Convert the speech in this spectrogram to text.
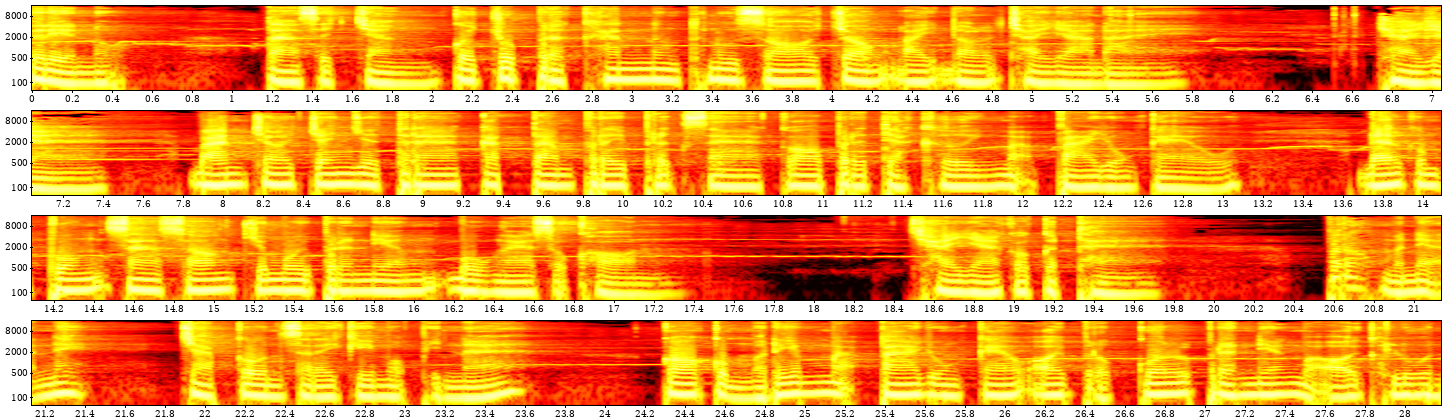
គ្រានោះតាសច្ចាំងក៏ជួបព្រះខ័ននឹងធ្នូសចងដៃដល់ឆាយាដែរឆាយាបានចោលចេញយាត្រាកាត់តាមព្រៃព្រឹក្សាក៏ប្រទះឃើញម៉ាក់ប៉ាយងកែវដែលកំពុងសាសងជាមួយព្រះនាងបូងាសុខនឆាយាក៏គិតថា ប្រុសម្នាក់នេះ ចាប់កូនស្រីគេមកពីណាក៏គំរាមម៉ាក់ប៉ាយងកែវឲ្យប្រគល់ព្រះនាងមកឲ្យខ្លួន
